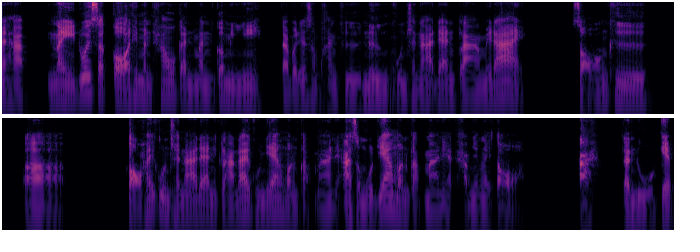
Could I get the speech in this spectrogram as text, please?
นะครับ ในด้วยสกอร์ที่มันเท่ากันมันก็มี แต่ประเด็นสำคัญคือ 1 คุณชนะแดนกลางไม่ได้สองคือเอ่อ ต่อให้คุณชนะแดนกลางได้คุณแย่งบอลกลับมาเนี่ยอะสมมติแย่งบอลกลับมาเนี่ยทำยังไงต่ออะจันดูเก็บ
